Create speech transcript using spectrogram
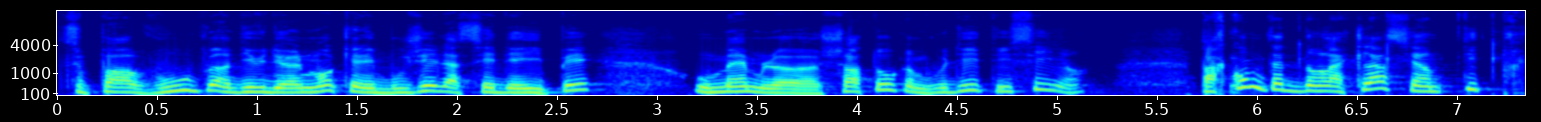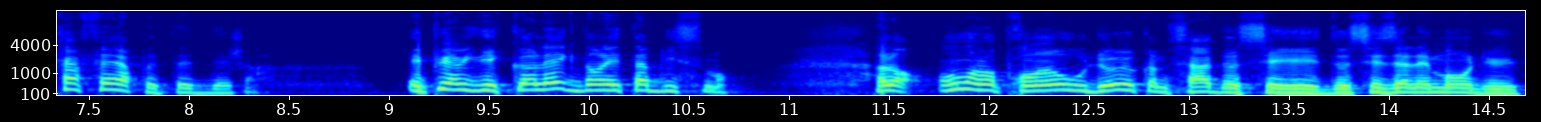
Ce n'est pas vous individuellement qui allez bouger la CDIP ou même le château, comme vous dites ici. Hein. Par contre, peut-être dans la classe, il y a un petit truc à faire peut-être déjà. Et puis avec des collègues dans l'établissement. Alors, on en prend un ou deux comme ça de ces éléments du,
